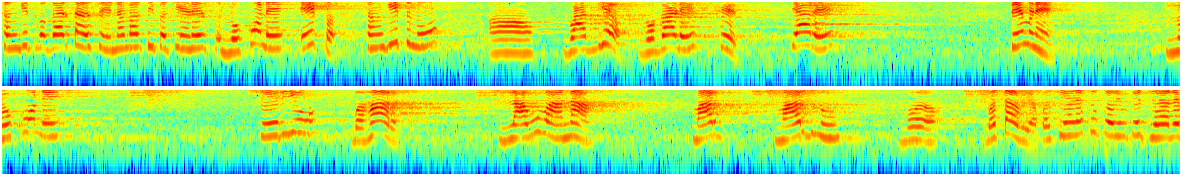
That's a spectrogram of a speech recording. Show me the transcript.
સંગીત વગાડતા હશે. એનામાંથી પછી એણે લોકોને એક સંગીતનું વાદ્ય વગાડે છે. ત્યારે તેમણે લોકોને શેરીઓ બહાર લાવવાના માર્ગ, માર્ગનું બતાવ્યા. પછી એણે શું કર્યું કે જ્યારે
